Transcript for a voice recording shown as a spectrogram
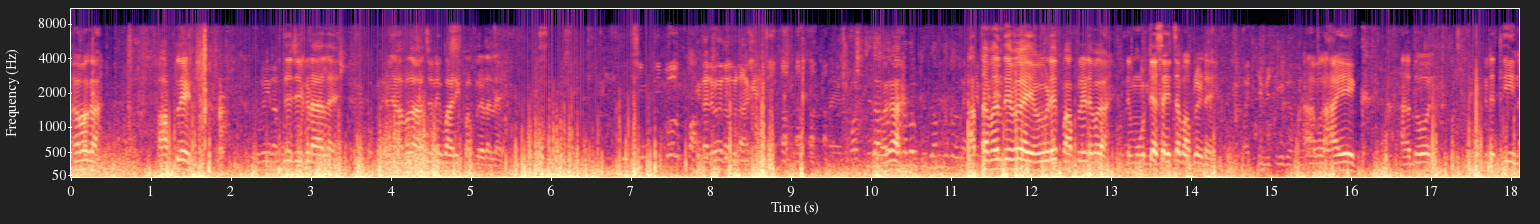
हा बघा पापलेट. त्याच्या इकडे आलाय. आणि हा बघा अजून एक बारीक पापलेट आलाय. बघा आतापर्यंत बघा एवढे पापलेट आहे बघा ते मोठ्या साईजचा पापलेट आहे. हा एक हा दोन इकडे तीन.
